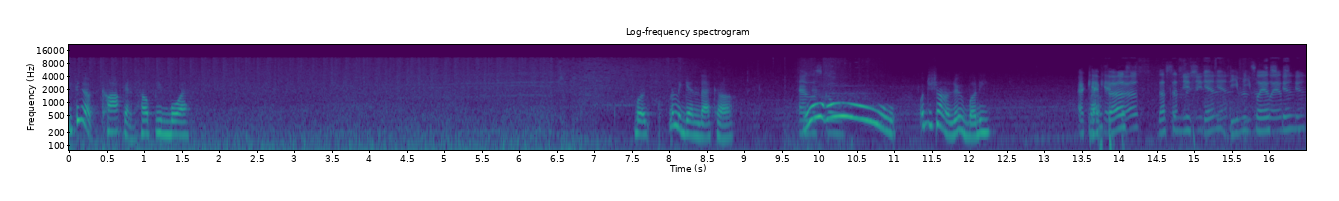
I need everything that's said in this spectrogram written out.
You think a car can help you, boy? But let me get in that car. And. Woohoo! What you trying to do, buddy? Okay, Okay, first, that's a new skin, Demon Slayer skin.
